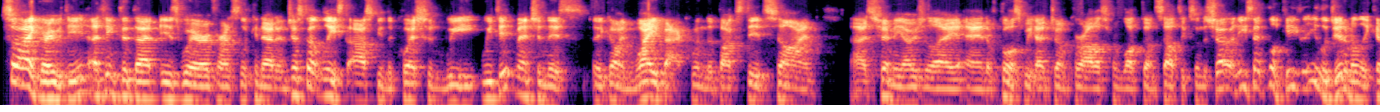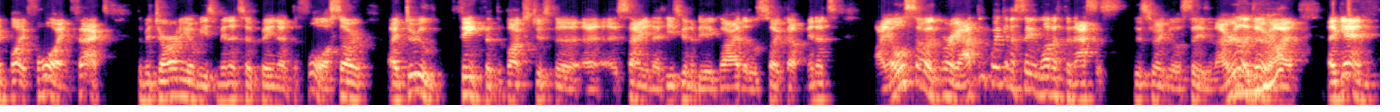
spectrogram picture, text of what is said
So I agree with you. I think that that is where everyone's looking at, and just at least asking the question. We we did mention this uh, going way back when the Bucks did sign uh, Ojeleye, and of course we had John Karalis from Locked On Celtics on the show, and he said, "Look, he, he legitimately can play four. In fact, the majority of his minutes have been at the four. So I do think that the Bucks just are, are saying that he's going to be a guy that'll soak up minutes. I also agree. I think we're going to see a lot of Thanasis this regular season. I really mm-hmm. do. I again,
